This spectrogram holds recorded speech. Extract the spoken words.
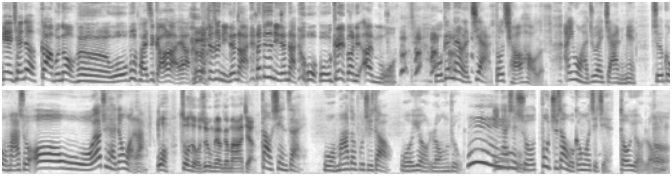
免钱的干嘛不弄？呵，我不排斥搞奶啊，那就是你的奶，那就是你的奶，我我可以帮你按摩。我跟男友的假都瞧好了啊，因为我还住在家里面，所以跟我妈说，哦，我要去台中玩啦。哇，做手术没有跟妈妈讲，到现在我妈都不知道我有隆乳，应该是说不知道我跟我姐姐都有隆。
